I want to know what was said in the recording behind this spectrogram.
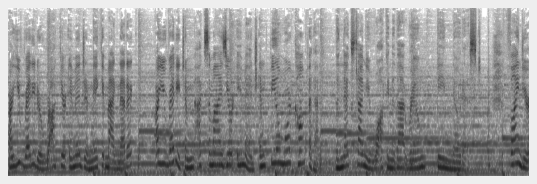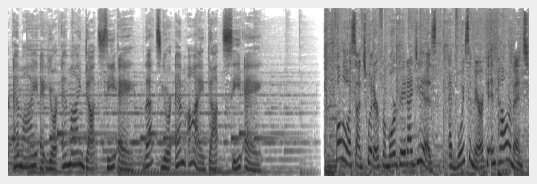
Are you ready to rock your image and make it magnetic? Are you ready to maximize your image and feel more confident? The next time you walk into that room, be noticed. Find your MI at yourmi.ca. That's your mi.ca. Follow us on Twitter for more great ideas at Voice America Empowerment.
